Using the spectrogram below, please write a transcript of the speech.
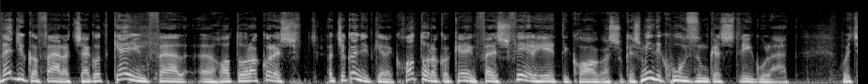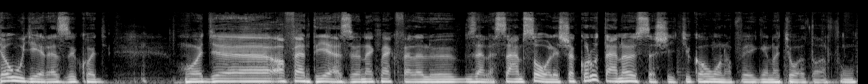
vegyük a fáradtságot, keljünk fel 6 órakor, és csak annyit kérek, 6 órakor keljünk fel, és fél hétig hallgassuk, és mindig húzzunk egy strigulát, hogyha úgy érezzük, hogy hogy a fenti jelzőnek megfelelő zeneszám szól, és akkor utána összesítjük a hónap végén, hogy hol tartunk.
